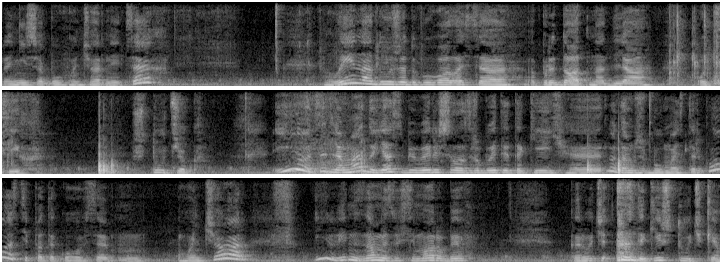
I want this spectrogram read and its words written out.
раніше був гончарний цех. Глина дуже добувалася придатна для оцих штучок. І оце для меду я собі вирішила зробити такий, е, ну там же був майстер-клас, типу такого все гончар. І він з нами з усіма робив коротше, такі штучки.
